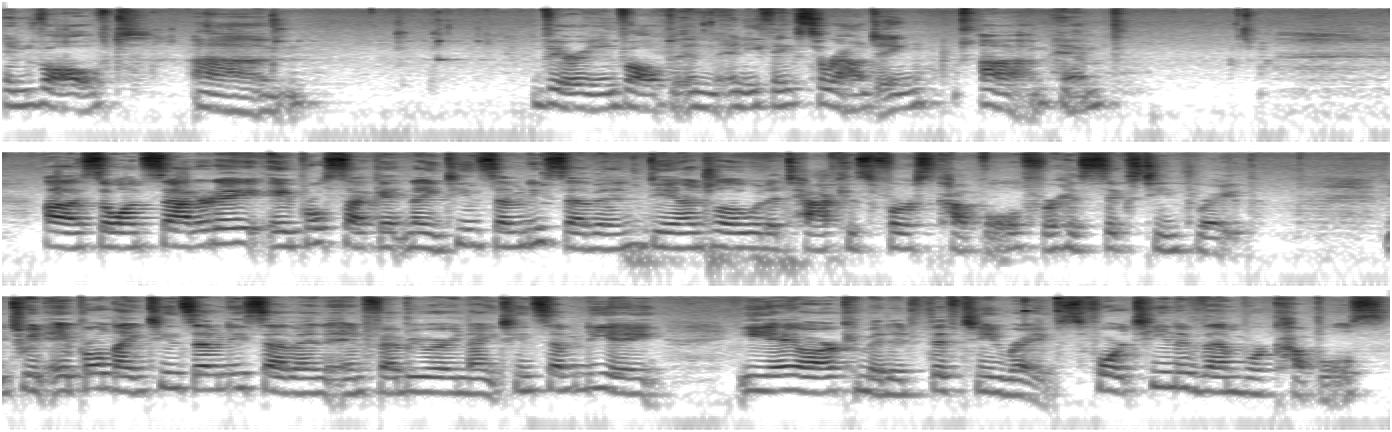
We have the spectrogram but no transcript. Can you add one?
involved. Um, very involved in anything surrounding um, him. Uh, so on Saturday, April 2nd, 1977, DeAngelo would attack his first couple for his 16th rape. Between April 1977 and February 1978, EAR committed 15 rapes. 14 of them were couples.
